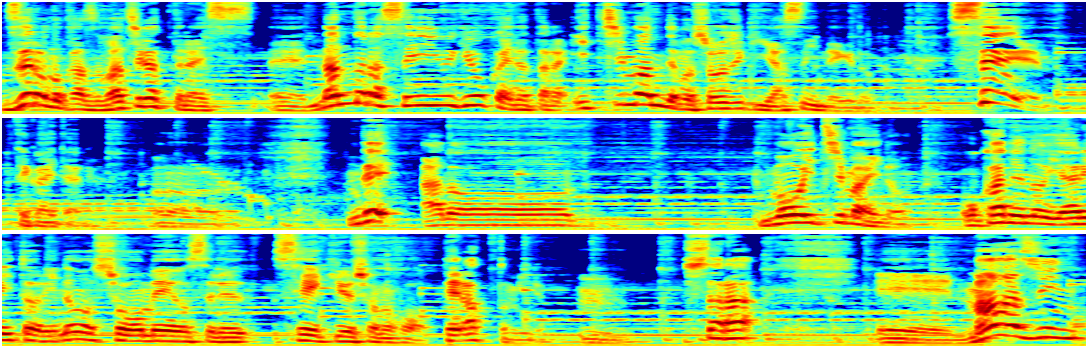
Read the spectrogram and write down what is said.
ゼロの数間違ってないです。えーなんなら声優業界だったら1万でも正直安いんだけど、1000円って書いてある。うん。で、あのーもう一枚のお金のやり取りの証明をする請求書の方、ペラッと見る。うん。したら、えー、マージン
